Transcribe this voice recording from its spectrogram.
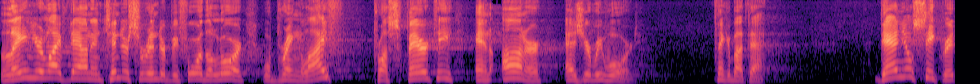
Laying your life down in tender surrender before the Lord will bring life, prosperity, and honor as your reward. Think about that. Daniel's secret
